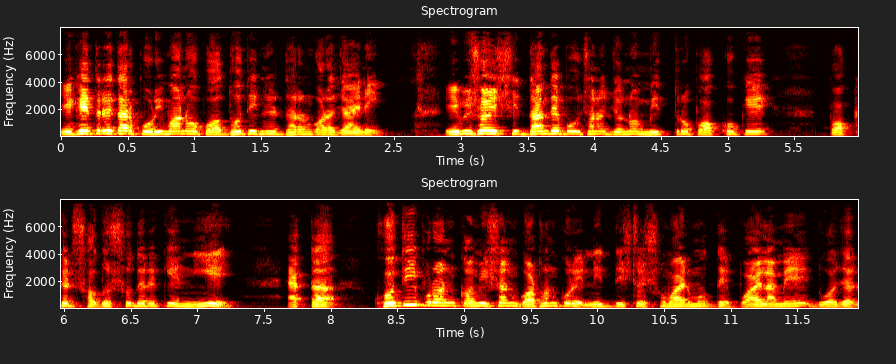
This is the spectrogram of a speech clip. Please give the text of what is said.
এক্ষেত্রে তার পরিমাণ ও পদ্ধতি নির্ধারণ করা যায়নি। এ বিষয়ে সিদ্ধান্তে পৌঁছানোর জন্য মিত্র পক্ষকে, পক্ষের সদস্যদেরকে নিয়ে একটা ক্ষতিপূরণ কমিশন গঠন করে নির্দিষ্ট সময়ের মধ্যে পয়লা মে দু হাজার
